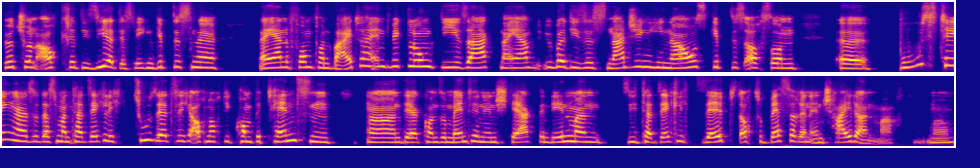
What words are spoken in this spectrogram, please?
wird schon auch kritisiert. Deswegen gibt es eine, naja, eine Form von Weiterentwicklung, die sagt, naja, über dieses Nudging hinaus gibt es auch so ein äh, Boosting, also dass man tatsächlich zusätzlich auch noch die Kompetenzen äh, der Konsumentinnen stärkt, in denen man sie tatsächlich selbst auch zu besseren Entscheidern macht. Ne?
